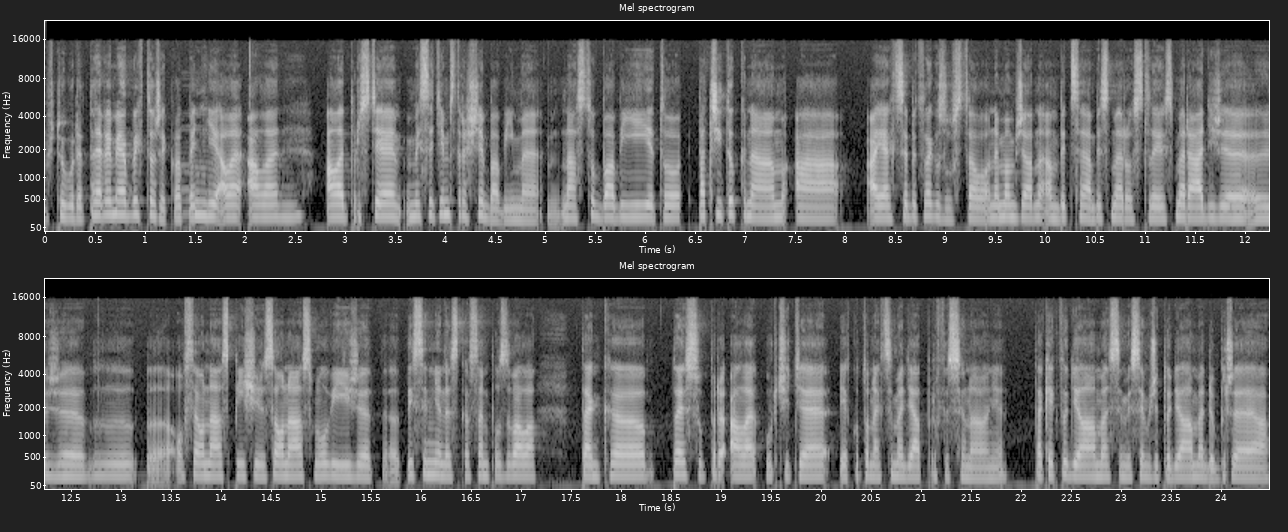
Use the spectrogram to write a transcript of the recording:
už to bude Nevím, jak bych to řekla, peníze, ale, ale, ale prostě my se tím strašně bavíme. Nás to baví, je to, patří to k nám a, a já chci, aby to tak zůstalo. Nemám žádné ambice, aby jsme rostli. Jsme rádi, že, že eh, se o nás píše, že se o nás mluví, že eh, ty si mě dneska sem pozvala, tak eh, to je super, ale určitě jako to nechceme dělat profesionálně. Tak, jak to děláme, si myslím, že to děláme dobře a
